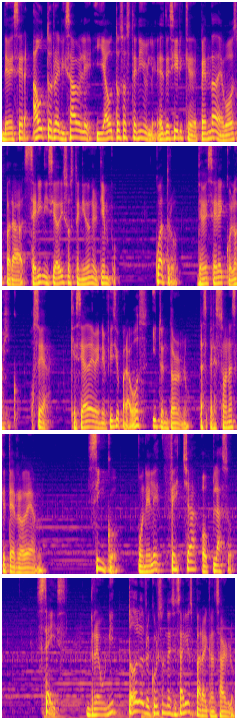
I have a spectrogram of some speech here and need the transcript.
debe ser autorrealizable y autosostenible, es decir, que dependa de vos para ser iniciado y sostenido en el tiempo. 4. Debe ser ecológico, o sea, que sea de beneficio para vos y tu entorno, las personas que te rodean. 5. Ponele fecha o plazo. 6. Reunir todos los recursos necesarios para alcanzarlo.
